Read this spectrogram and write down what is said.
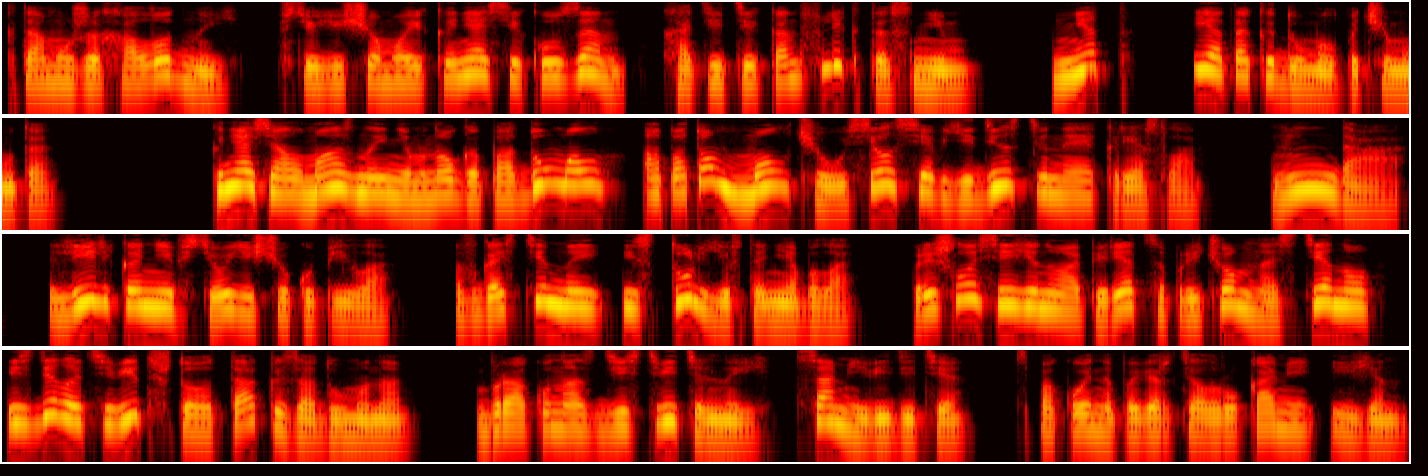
К тому же холодный, все еще мой князь и кузен. Хотите конфликта с ним? Нет? Я так и думал почему-то. Князь Алмазный немного подумал, а потом молча уселся в единственное кресло. М-да, Лилька не все еще купила. В гостиной и стульев-то не было. Пришлось Иену опереться плечом на стену и сделать вид, что так и задумано. Брак у нас действительный, сами видите, спокойно повертел руками Иен.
